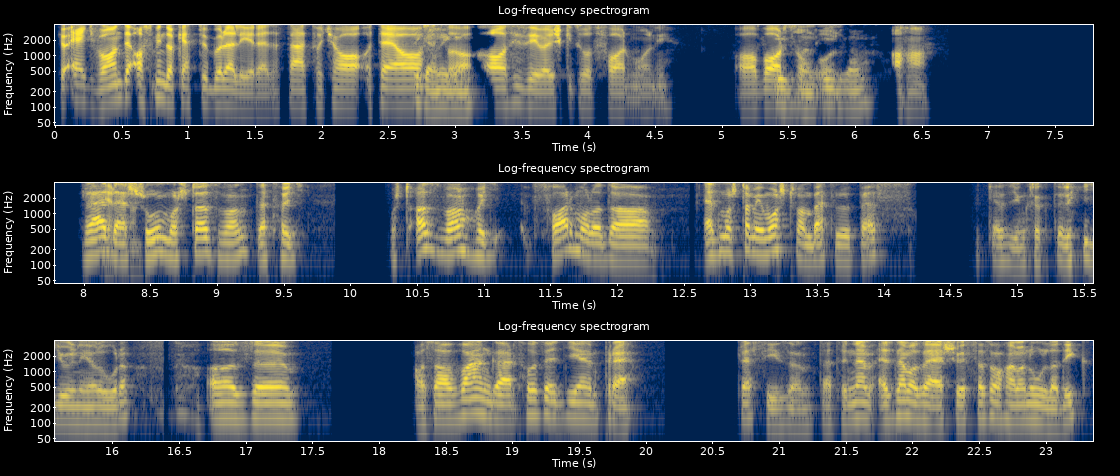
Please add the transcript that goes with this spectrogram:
Ja, egy van, de azt mind a kettőből eléred. Tehát, hogyha te azt igen, a, igen. az izével is ki tudod farmolni. A warzone Így így van. Aha. Ráadásul Értem. most az van, tehát, hogy most az van, hogy farmolod a... Ez most, ami most van Battle Pass, kezdjünk rögtön így ülni a lóra, az, az a Vanguardhoz egy ilyen pre pre-season. Tehát, hogy nem, ez nem az első szezon, hanem a nulladik.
